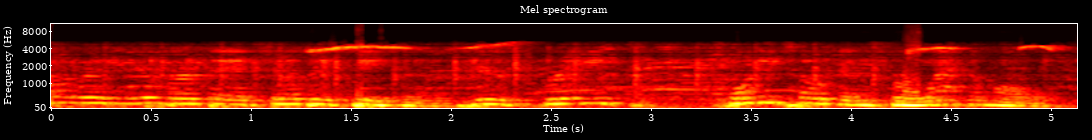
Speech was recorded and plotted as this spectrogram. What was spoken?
over your birthday at Children's Pizza. Here's free 20 tokens for whack-a-mole.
